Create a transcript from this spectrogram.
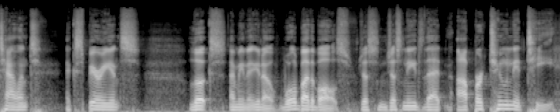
talent, experience, looks. I mean, you know, world by the balls. Just just needs that opportunity,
